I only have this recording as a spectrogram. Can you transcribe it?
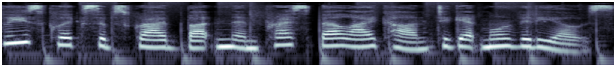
Please click subscribe button and press bell icon to get more videos.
